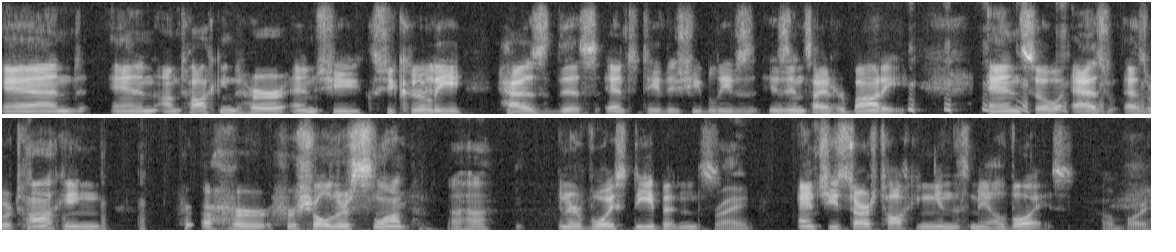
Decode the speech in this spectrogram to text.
and and I'm talking to her, and she she clearly has this entity that she believes is inside her body, and so as as we're talking, her her, her shoulders slump, uh-huh. and her voice deepens, right, and she starts talking in this male voice. Oh boy!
